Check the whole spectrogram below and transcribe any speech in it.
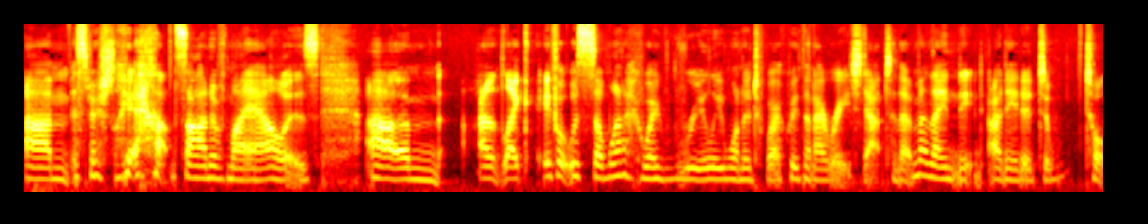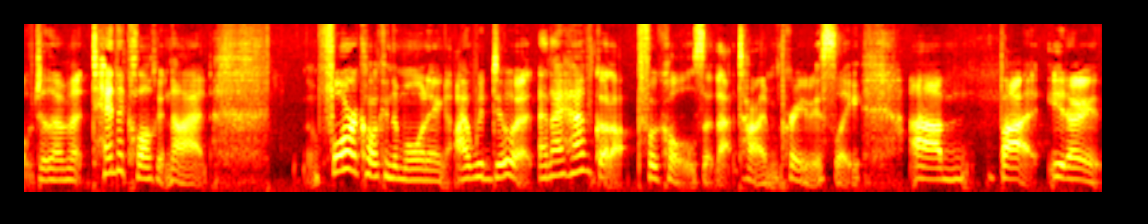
um, especially outside of my hours um, like if it was someone who I really wanted to work with and I reached out to them and they need, I needed to talk to them at 10 o'clock at night, four o'clock in the morning, I would do it. And I have got up for calls at that time previously. Um, but, you know,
